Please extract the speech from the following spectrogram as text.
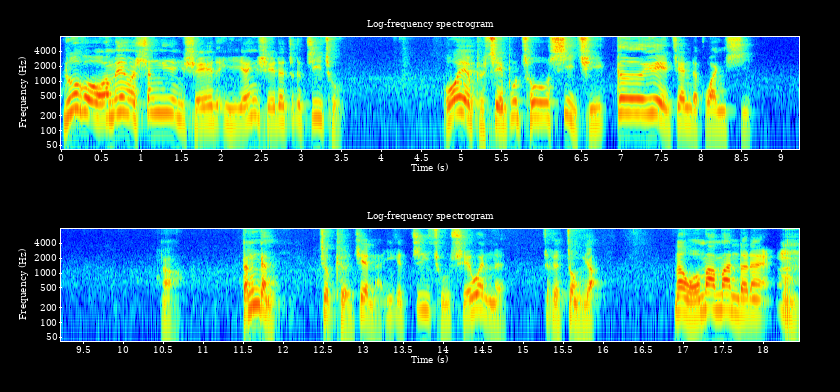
如果我没有声韵学、语言学的这个基础，我也写不出戏曲歌乐间的关系啊，等等，就可见了一个基础学问的这个重要。那我慢慢的呢，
